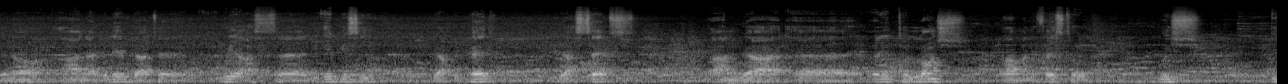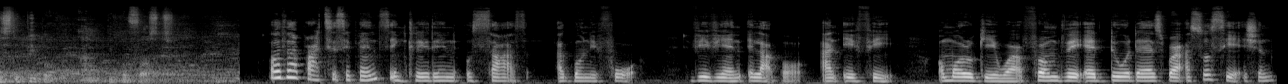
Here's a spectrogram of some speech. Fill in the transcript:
you know, and I believe that uh, we as uh, the APC, we are prepared, we are set, and we are uh, ready to launch our manifesto, which is the people and people first. Other participants, including Osas Agbonifo, Vivian Elabo, and Efe Omorugewa from the Edo Diaspora Association,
